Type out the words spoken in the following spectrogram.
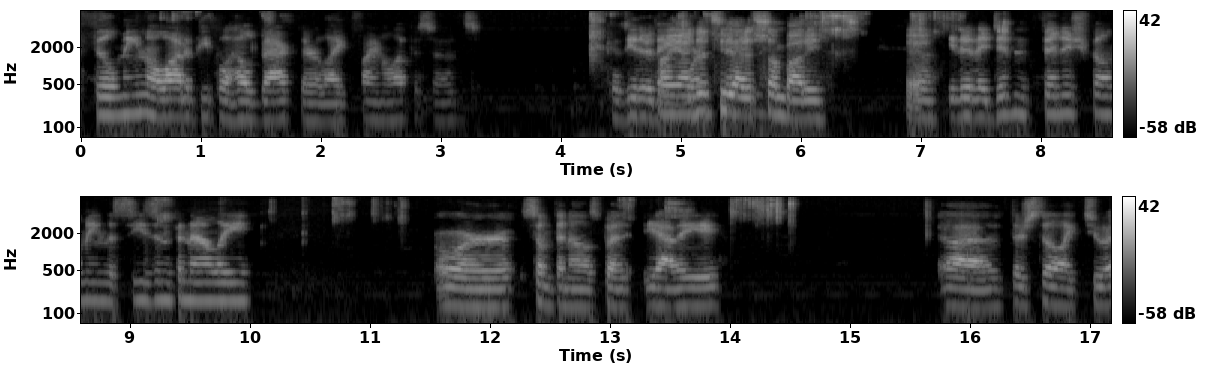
filming, a lot of people held back their like final episodes because either they Oh yeah, I did see that as somebody. Yeah. either they didn't finish filming the season finale or something else. But yeah, they uh, there's still like two.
